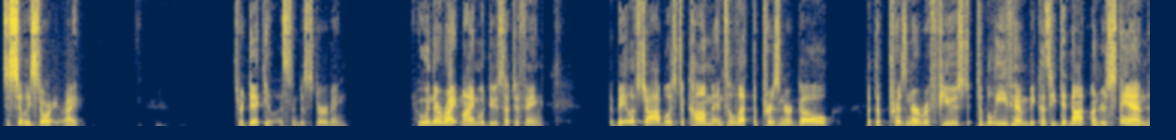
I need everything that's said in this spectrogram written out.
It's a silly story, right? It's ridiculous and disturbing. Who in their right mind would do such a thing? The bailiff's job was to come and to let the prisoner go, but the prisoner refused to believe him because he did not understand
